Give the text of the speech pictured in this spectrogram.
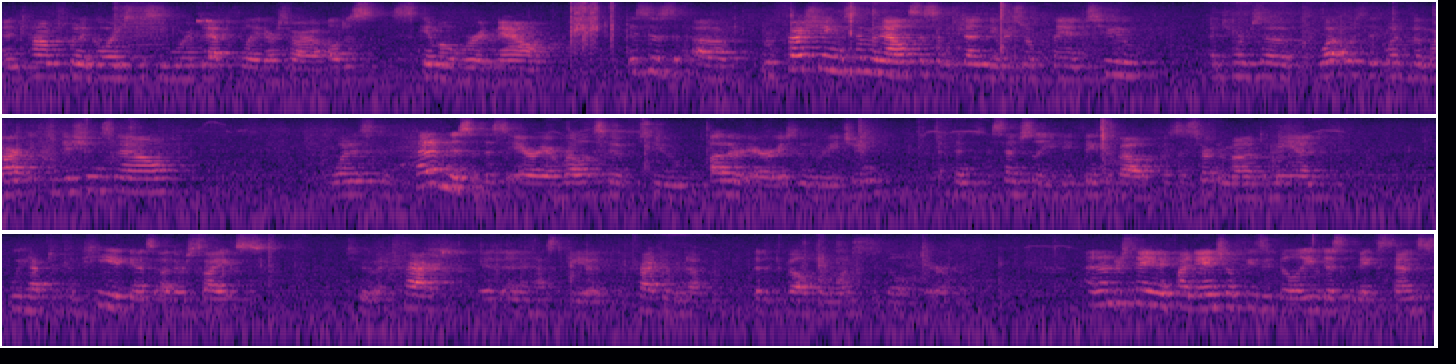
and Tom's going to go into in more depth later, so I'll I'll just skim over it now. This is uh, refreshing some analysis that was done in the original plan too, in terms of what was the, what are the market conditions now, what is the competitiveness of this area relative to other areas in the region. And essentially, if you think about there's a certain amount of demand, we have to compete against other sites to attract it, and it has to be attractive enough that a developer wants to build here. And understanding the financial feasibility doesn't make sense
